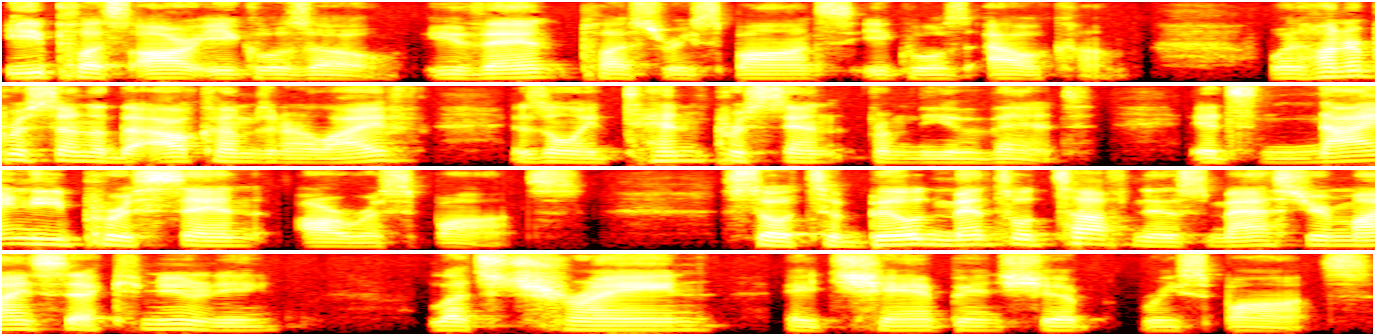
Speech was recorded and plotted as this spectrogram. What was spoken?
E plus R equals O. Event plus response equals outcome. 100% of the outcomes in our life is only 10% from the event. It's 90% our response. So, to build mental toughness, master your mindset community, let's train a championship response.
